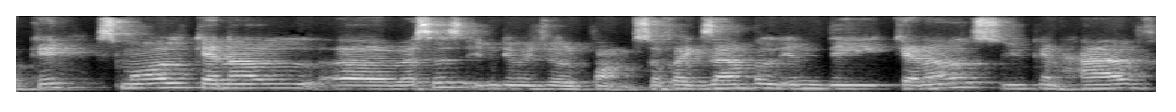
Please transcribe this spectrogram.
Okay, small canal uh, versus individual pumps. So for example, in the canals, you can have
